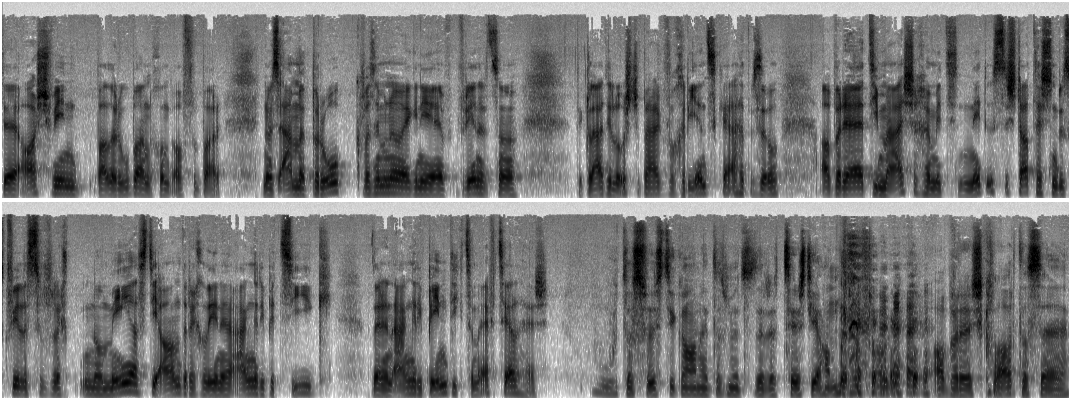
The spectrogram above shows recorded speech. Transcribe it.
Der Aschwin Ballaruban kommt offenbar noch aus Emmenbruck, was immer noch irgendwie, früher hat es noch den Claudio Lustenberg von Kriens gegeben oder so. Aber äh, die meisten kommen nicht aus der Stadt. Hast du das Gefühl, dass du vielleicht noch mehr als die anderen eine engere Beziehung oder eine engere Bindung zum FCL hast? Uh, das wüsste ich gar nicht, das müsste ihr zuerst die anderen fragen. Aber es ist klar, dass äh,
